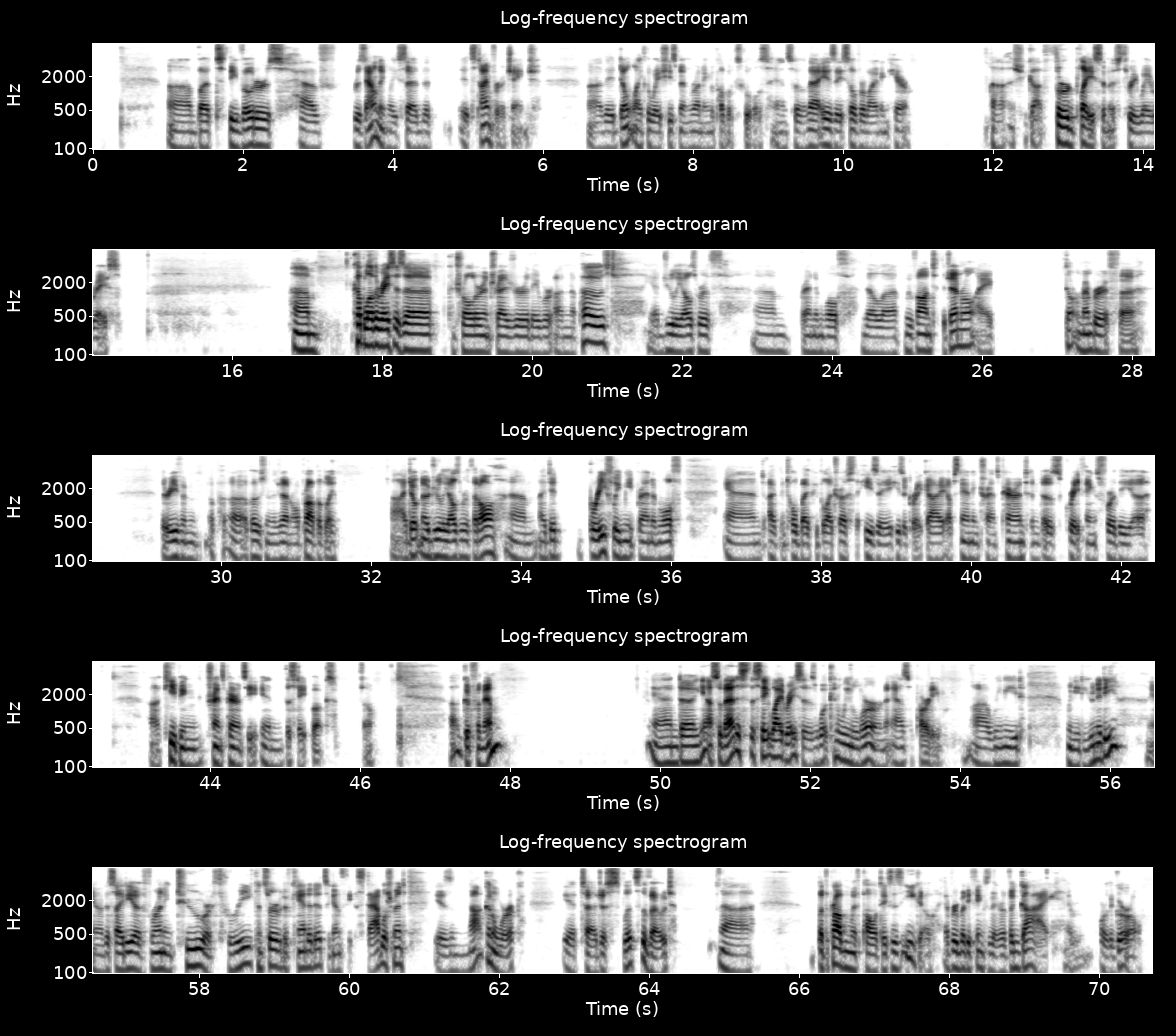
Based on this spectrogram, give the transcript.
Uh, but the voters have resoundingly said that it's time for a change. Uh, they don't like the way she's been running the public schools, and so that is a silver lining here. Uh, she got third place in this three-way race. Um, a couple other races, uh, controller and treasurer, they were unopposed yeah, Julie Ellsworth, um, Brandon Woolf, they'll uh, move on to the general. I don't remember if uh, they're even op- uh, opposed in the general, probably. Uh, I don't know Julie Ellsworth at all. Um, I did briefly meet Brandon Woolf, and I've been told by people I trust that he's a he's a great guy, upstanding, transparent, and does great things for the uh, uh, keeping transparency in the state books. So good for them. And uh, yeah, so that is the statewide races. What can we learn as a party? Uh, we need we need unity. You know, this idea of running two or three conservative candidates against the establishment is not going to work. It uh, just splits the vote. Uh, but the problem with politics is ego. Everybody thinks they're the guy or the girl.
